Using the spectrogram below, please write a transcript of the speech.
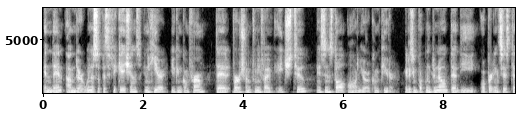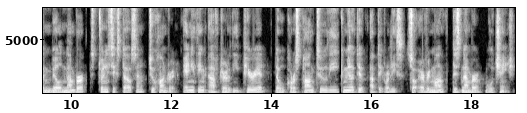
and then under Windows specifications, in here you can confirm that version 25H2 is installed on your computer. It is important to note that the operating system build number is 26200. Anything after the period that will correspond to the cumulative update release. So every month this number will change.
